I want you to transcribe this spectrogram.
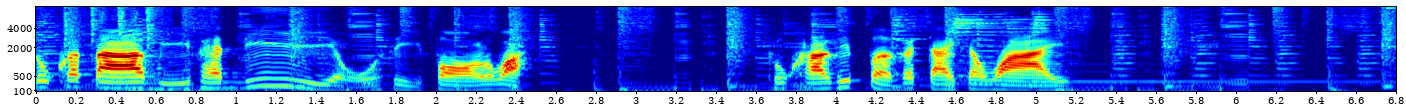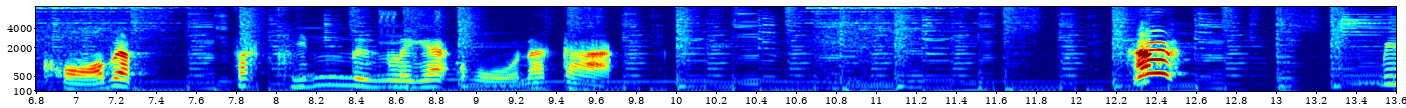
ตุ๊กตาหมีแพนดี้โอ้โหสี่ฟองแล้วว่ะ ทุกครั้งที่เปิดก็ใจจะวาย ขอแบบ สักชิ้นหนึ่งอะไรเงี้ยโอ้โหหน้ากากฮะมี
